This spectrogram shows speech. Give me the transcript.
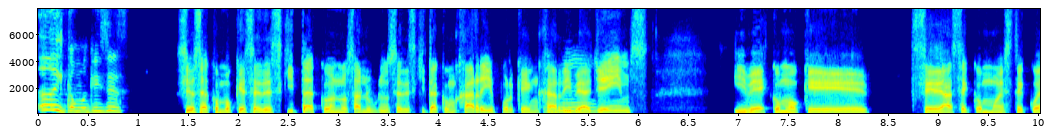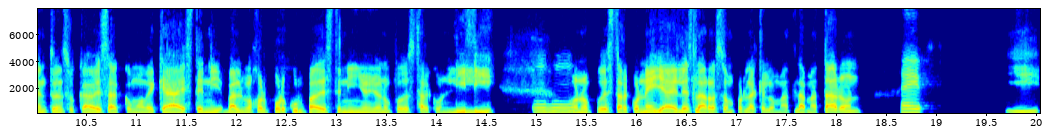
ay, como que dices, Sí, o sea, como que se desquita con los alumnos, se desquita con Harry, porque en Harry ve a James y ve como que se hace como este cuento en su cabeza, como de que ah, este a lo mejor por culpa de este niño yo no puedo estar con Lily o no puedo estar con ella, él es la razón por la que lo, la mataron. Y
